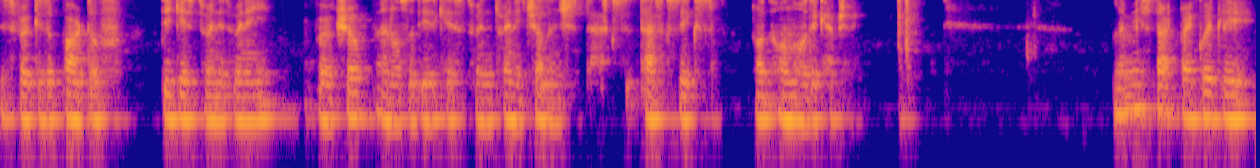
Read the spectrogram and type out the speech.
This work is a part of DCASE 2020 workshop and also DCASE 2020 challenge task, task 6 on, on audio captioning. Let me start by quickly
